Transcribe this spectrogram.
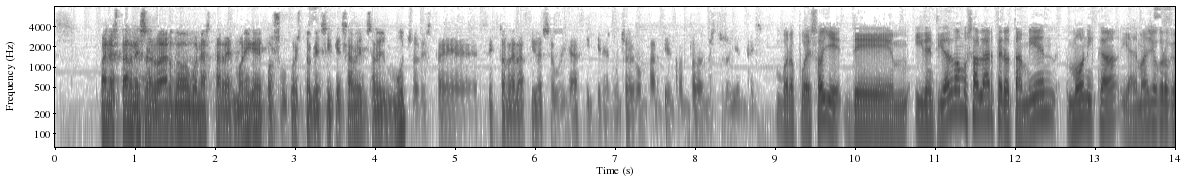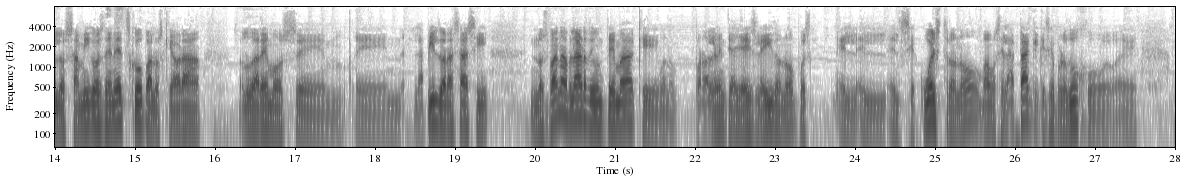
Buenas tardes, Eduardo. Buenas tardes, Mónica. Y por supuesto que sí que sabes, sabes mucho de este sector de la ciberseguridad y tienes mucho que compartir con todos nuestros oyentes. Bueno, pues oye, de mm, identidad vamos a hablar, pero también Mónica, y además yo creo que los amigos de Netscope, a los que ahora saludaremos en la píldora SASI, nos van a hablar de un tema que, bueno, probablemente hayáis leído, ¿no? Pues el, el, secuestro, ¿no? Vamos, el ataque que se produjo. Eh,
